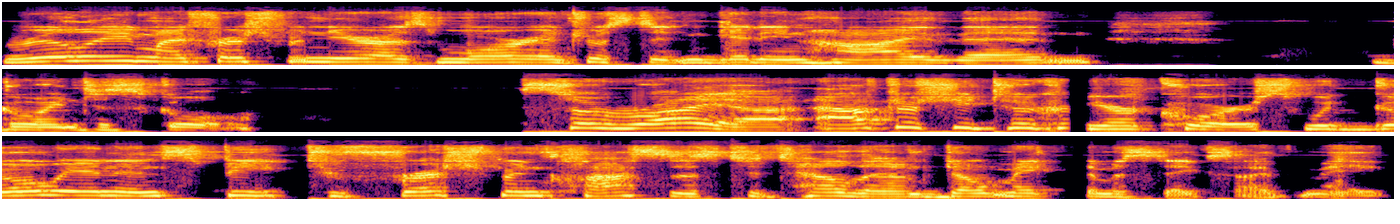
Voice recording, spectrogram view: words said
really, my freshman year, I was more interested in getting high than going to school. Soraya, after she took your course, would go in and speak to freshman classes to tell them, don't make the mistakes I've made.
